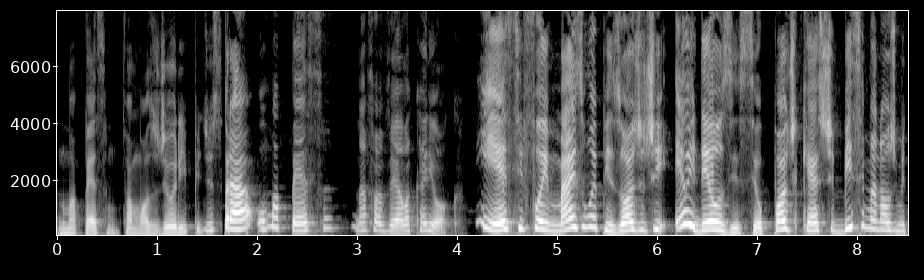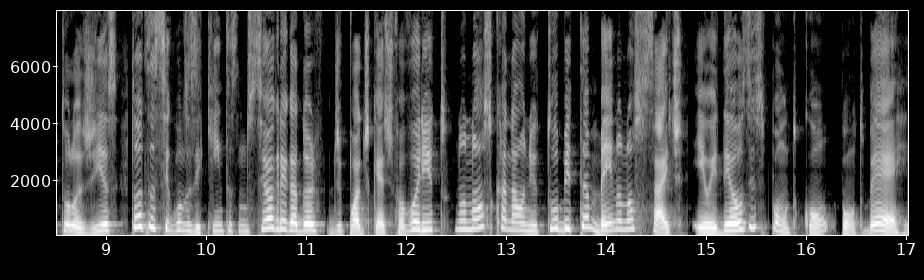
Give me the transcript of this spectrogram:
numa peça famosa de Eurípides, para uma peça na favela carioca. E esse foi mais um episódio de Eu e Deuses, seu podcast bissemanal de mitologias, todas as segundas e quintas no seu agregador de podcast favorito, no nosso canal no YouTube e também no nosso site euideuses.com.br.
